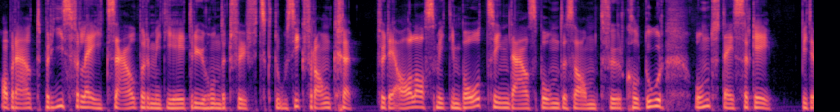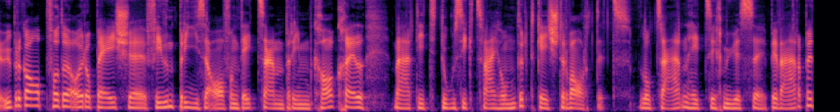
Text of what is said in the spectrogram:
aber auch die Preisverleihung selber mit je 350.000 Franken. Für den Anlass mit im Boot sind auch das Bundesamt für Kultur und die SRG. Bei der Übergabe der europäischen Filmpreise Anfang Dezember im KKL werden 1200 Gäste erwartet. Luzern hat sich bewerben,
